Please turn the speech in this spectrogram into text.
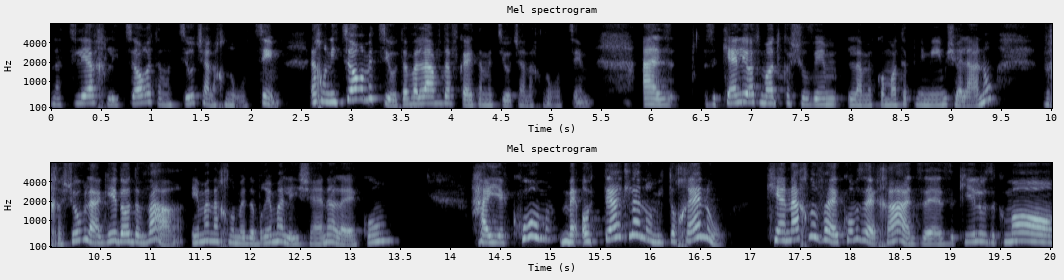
נצליח ליצור את המציאות שאנחנו רוצים. אנחנו ניצור מציאות, אבל לאו דווקא את המציאות שאנחנו שאנחנו רוצים. אז זה כן להיות מאוד קשובים למקומות הפנימיים שלנו, וחשוב להגיד עוד דבר, אם אנחנו מדברים על להישען על היקום, היקום מאותת לנו מתוכנו, כי אנחנו והיקום זה אחד, זה, זה כאילו, זה כמו...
